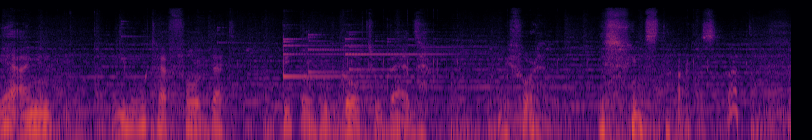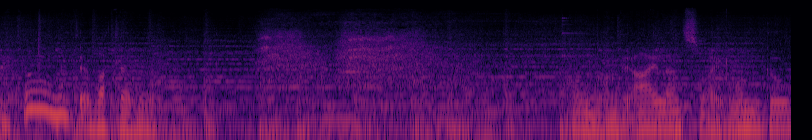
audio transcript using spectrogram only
Yeah, I mean, you would have thought that people would go to bed before thing starts. oh, whatever. Only on the island, so I won't go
